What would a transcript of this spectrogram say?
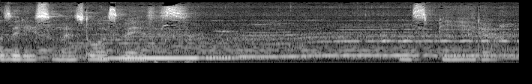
Fazer isso mais duas vezes. Inspira.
